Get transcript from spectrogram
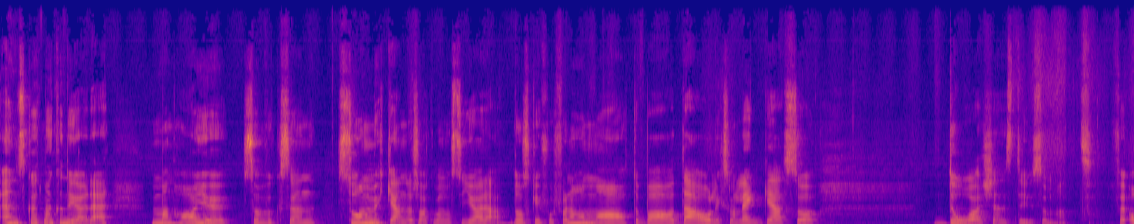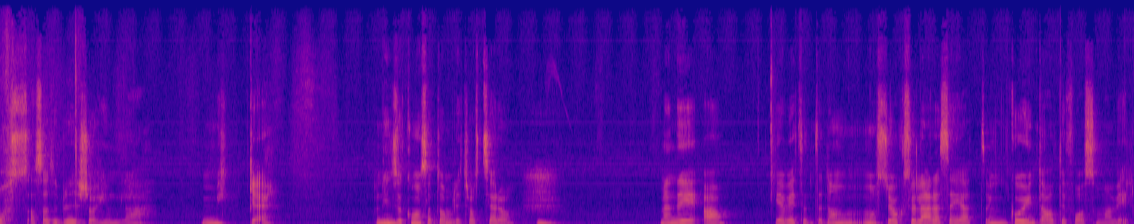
önskar att man kunde göra det. Men man har ju som vuxen så mycket andra saker man måste göra. De ska ju fortfarande ha mat och bada och liksom läggas och då känns det ju som att för oss, alltså att det blir så himla mycket. Men det är inte så konstigt att de blir trotsiga då. Men det är, ja, jag vet inte. De måste ju också lära sig att det går ju inte alltid få som man vill.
